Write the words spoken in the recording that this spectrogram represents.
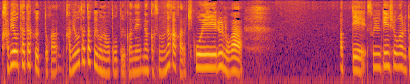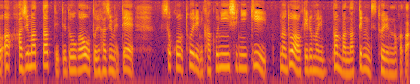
壁を叩くとか壁を叩くような音というかねなんかその中から聞こえるのがあってそういう現象があるとあ始まったって言って動画を撮り始めてそこトイレに確認しに行き、まあ、ドアを開ける前にバンバン鳴ってるんですトイレの中が。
